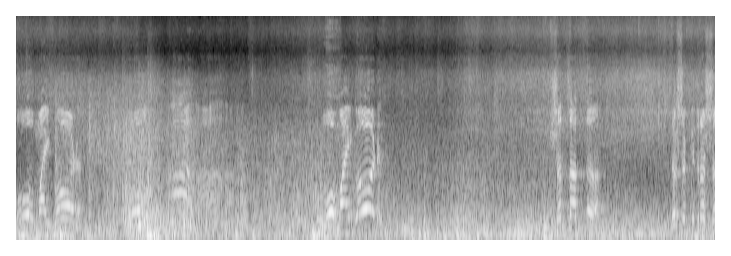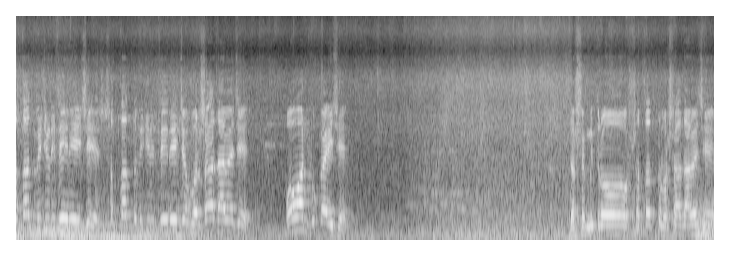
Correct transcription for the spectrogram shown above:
ઓ માય ગોડ! Oh my God! સતત. દર્શક મિત્રો, સતત વીજળી થઈ રહી છે. સતત વીજળી થઈ રહી છે. વરસાદ આવે છે. પવન ફૂંકાય છે. દર્શક મિત્રો, સતત વરસાદ આવે છે.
